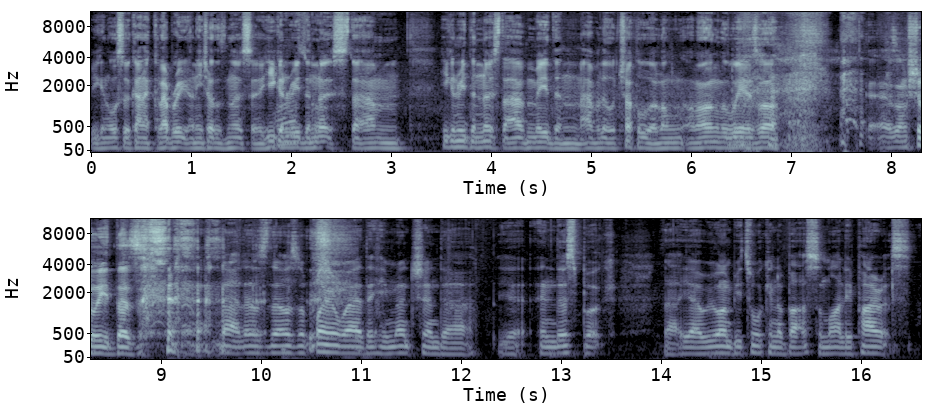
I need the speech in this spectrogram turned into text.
we can also kind of collaborate on each other's notes. So he can Oh, read the cool. notes that um he can read the notes that I've made, and have a little chuckle along along the way as well, as I'm sure he does. no, there was there was a point where that he mentioned, uh, yeah, in this book, that yeah, we won't be talking about Somali pirates.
